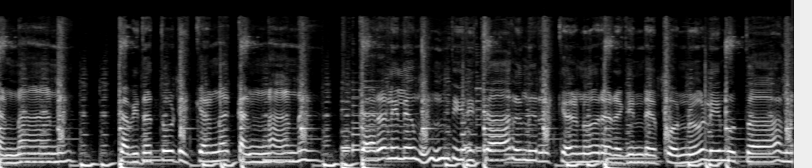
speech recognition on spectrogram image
കണ്ണാണ്. കവിത തുടിക്കണ കണ്ണാണ്. കരളിൽ മുന്തിരിച്ചാറ് നിറയ്ക്കണൊരഴകിന്റെ പൊന്നുളി മുത്താണ്.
